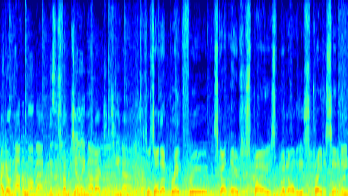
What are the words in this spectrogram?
I don't have a Malbec. This is from Chile, not Argentina. So it's all that bright fruit. It's got layers of spice, but all the sprayed acidity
